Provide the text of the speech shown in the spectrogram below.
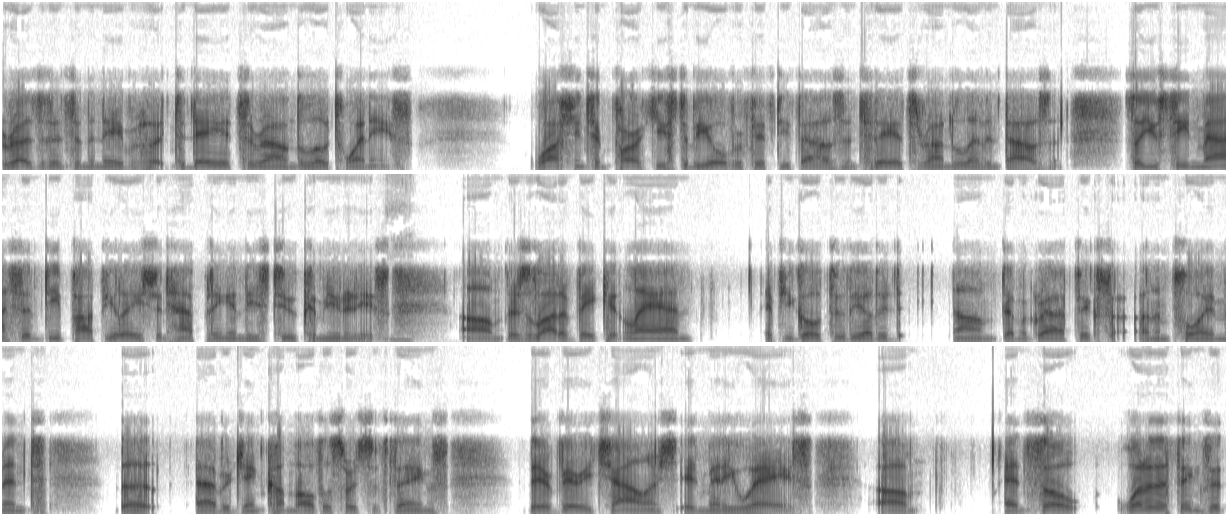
residents in the neighborhood. Today it's around the low 20s. Washington Park used to be over 50,000. Today it's around 11,000. So you've seen massive depopulation happening in these two communities. Um, there's a lot of vacant land. If you go through the other um, demographics, unemployment, the average income, all those sorts of things, they're very challenged in many ways. Um, and so one of the things that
